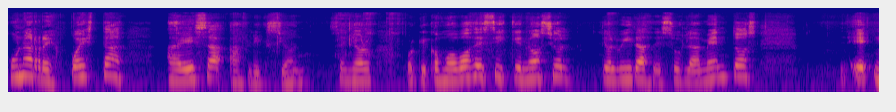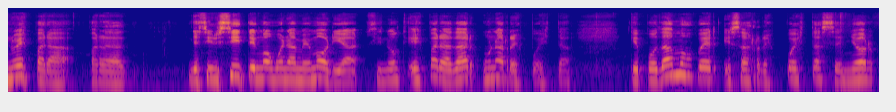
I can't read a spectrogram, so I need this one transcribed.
una respuesta a esa aflicción. Señor, porque como vos decís que no te olvidas de sus lamentos, eh, no es para, para decir sí, tengo buena memoria, sino que es para dar una respuesta. que podamos ver esas respuestas, Señor,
